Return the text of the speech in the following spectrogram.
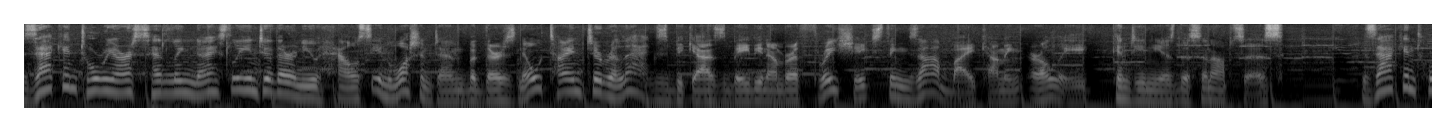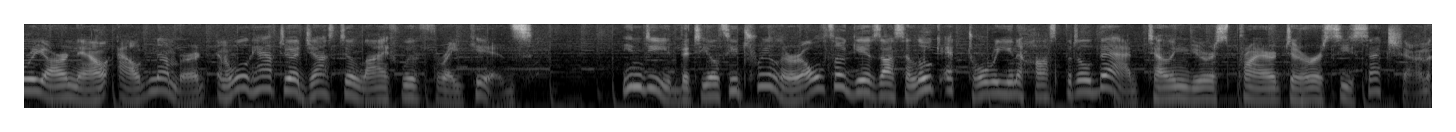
Zach and Tori are settling nicely into their new house in Washington, but there's no time to relax because baby number 3 shakes things up by coming early, continues the synopsis. Zach and Tori are now outnumbered and will have to adjust to life with three kids. Indeed, the TLC trailer also gives us a look at Tori in a hospital bed, telling viewers prior to her C-section,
